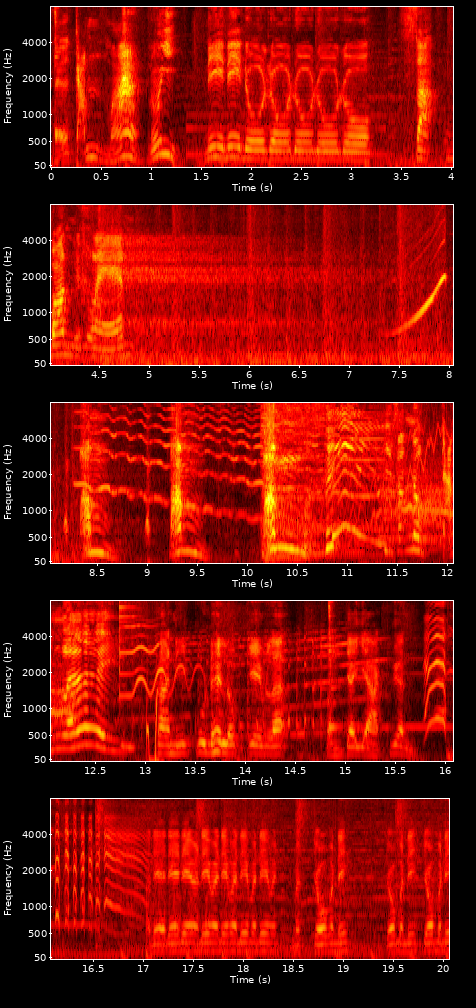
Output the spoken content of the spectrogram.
เจอกันมาลุย นี่นี่ดูดูดูดูดูสะบันแขนปั๊มปั๊มปั๊มสนุกจังเลยตอนนี้กูได้ลบเกมแล้วผมจะอยากเพื่อน มาเด้มาเด้มาเด้มาเด้มาเด้มาเด้มามาโจมันดิโจมันดิโจมันดิ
